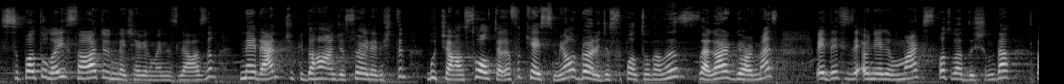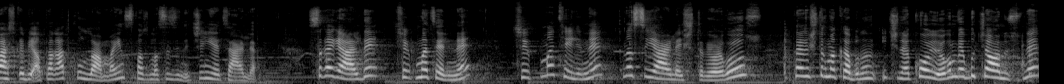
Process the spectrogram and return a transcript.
spatulayı saat yönünde çevirmeniz lazım. Neden? Çünkü daha önce söylemiştim bıçağın sol tarafı kesmiyor. Böylece spatulanız zarar görmez. Ve de size önerim var spatula dışında başka bir aparat kullanmayın. Spatula sizin için yeterli. Sıra geldi çırpma teline. Çırpma telini nasıl yerleştiriyoruz? Karıştırma kabının içine koyuyorum ve bıçağın üstüne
